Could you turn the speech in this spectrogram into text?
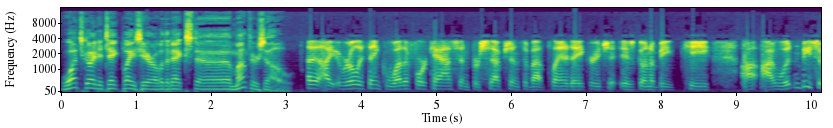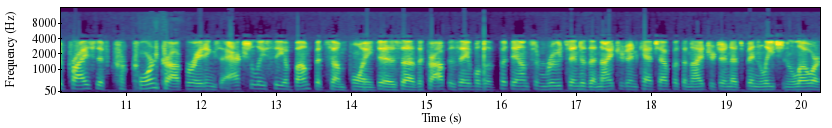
what's going to take place here over the next uh, month or so? Uh, I really think weather forecasts and perceptions about planted acreage is going to be key. Uh, I wouldn't be surprised if c- corn crop ratings actually see a bump at some point as uh, the crop is able to put down some roots into the nitrogen, catch up with the nitrogen that's been leached and lower,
